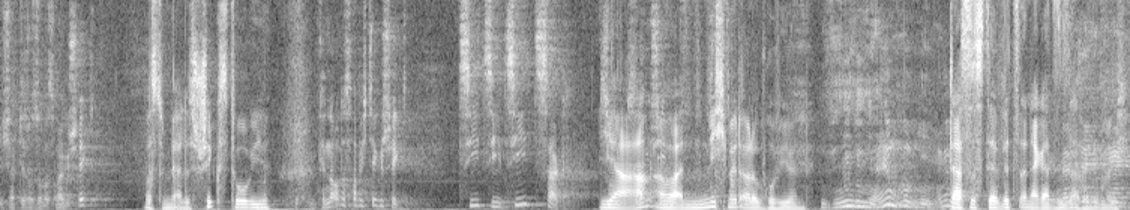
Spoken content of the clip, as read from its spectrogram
Ich habe dir doch sowas mal geschickt. Was du mir alles schickst, Tobi. Genau das habe ich dir geschickt. Zieh, zieh, zieh, zack. Ja, aber nicht mit Aluprofilen. Das ist der Witz an der ganzen Sache für mich.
